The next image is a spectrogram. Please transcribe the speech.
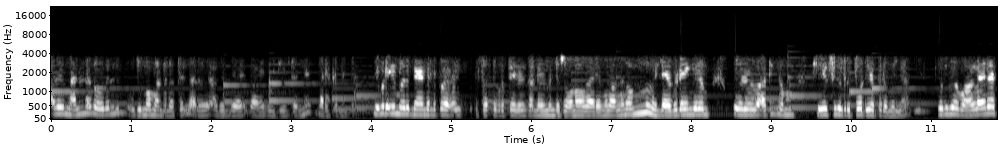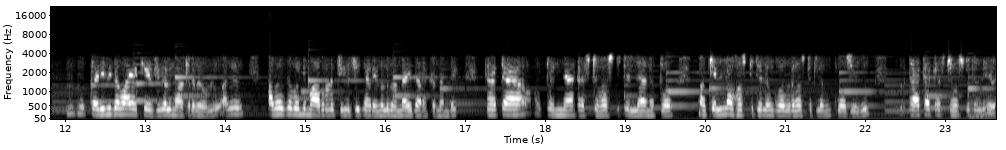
അത് നല്ല തോതിൽ ഉദുമ മണ്ഡലത്തിൽ അത് അതിന്റേതായ രീതിയിൽ തന്നെ നടക്കുന്നുണ്ട്. ഇവിടെയും ഒരു നിയന്ത്രണ പ്രത്യേക കണ്ടെയ്ൻമെന്റ് സോണോ കാര്യങ്ങളോ അങ്ങനെ ഒന്നുമില്ല എവിടെയെങ്കിലും ഒരു അധികം കേസുകൾ റിപ്പോർട്ട് ചെയ്യപ്പെടുന്നില്ല. പൊതുവെ വളരെ പരിമിതമായ കേസുകൾ മാത്രമേ ഉള്ളൂ. അത് അവർക്ക് വേണ്ടി മാത്രമുള്ള ചികിത്സ കാര്യങ്ങൾ നന്നായി നടക്കുന്നുണ്ട്. ടാറ്റ പിന്നെ ട്രസ്റ്റ് ഹോസ്പിറ്റലിലാണ് ഇപ്പോൾ ബാക്കി എല്ലാ ഹോസ്പിറ്റലും കോവിഡ് ഹോസ്പിറ്റലും ക്ലോസ് ചെയ്തു. ടാറ്റ ട്രസ്റ്റ് ഹോസ്പിറ്റലിൽ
